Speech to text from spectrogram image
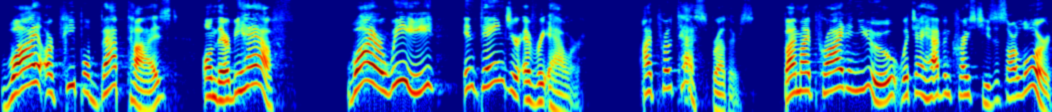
why are people baptized on their behalf? Why are we in danger every hour? I protest, brothers by my pride in you, which I have in Christ Jesus our Lord.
